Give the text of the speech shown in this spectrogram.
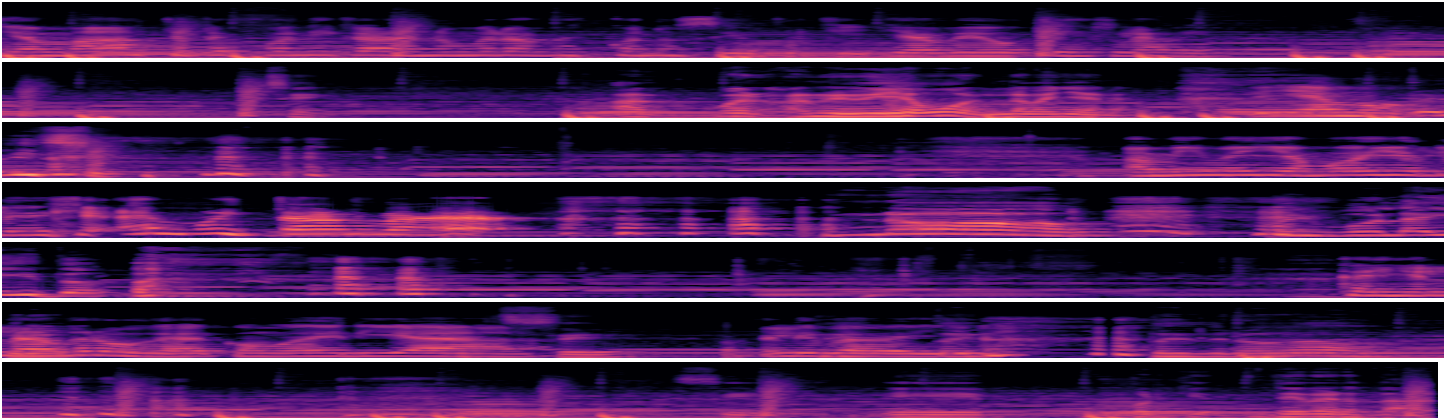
llamadas telefónicas a números desconocidos porque ya veo que es la vida. sí. Ah, bueno, a mí me llamó en la mañana. Te llamó. Te aviso. A mí me llamó y yo le dije, es muy tarde. ¡No! Estoy voladito. Caí en la droga, como diría Sí. Felipe Estoy, Bello. estoy drogado. Sí, eh, porque de verdad,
